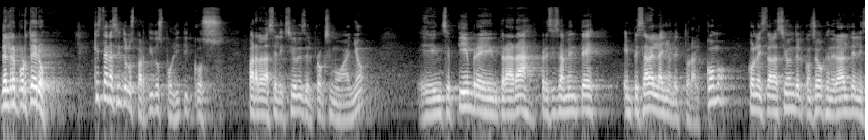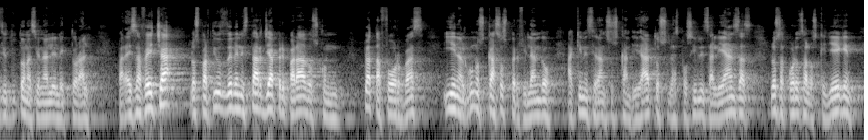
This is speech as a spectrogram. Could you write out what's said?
Del reportero, ¿qué están haciendo los partidos políticos para las elecciones del próximo año? En septiembre entrará precisamente, empezar el año electoral. ¿Cómo? Con la instalación del Consejo General del Instituto Nacional Electoral. Para esa fecha, los partidos deben estar ya preparados con plataformas y en algunos casos perfilando a quiénes serán sus candidatos, las posibles alianzas, los acuerdos a los que lleguen.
